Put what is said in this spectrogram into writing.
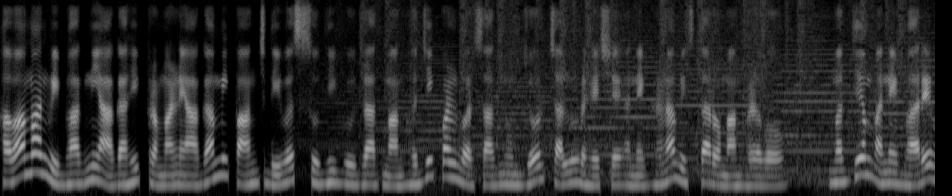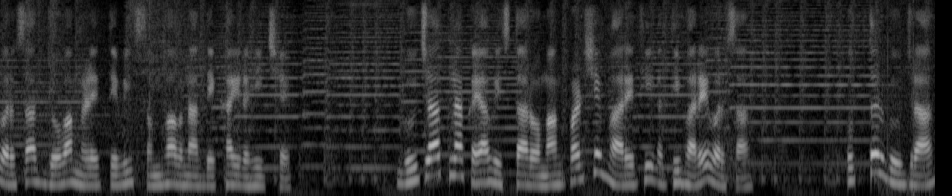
હવામાન વિભાગની આગાહી પ્રમાણે આગામી પાંચ દિવસ સુધી ગુજરાતમાં હજી પણ વરસાદનું જોર ચાલુ રહેશે અને ઘણા વિસ્તારોમાં હળવો મધ્યમ અને ભારે વરસાદ જોવા મળે તેવી સંભાવના દેખાઈ રહી છે. ગુજરાતના કયા વિસ્તારોમાં પડશે ભારેથી અતિભારે વરસાદ? ઉત્તર ગુજરાત,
